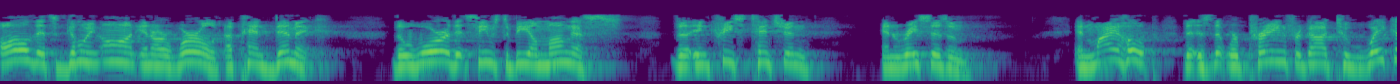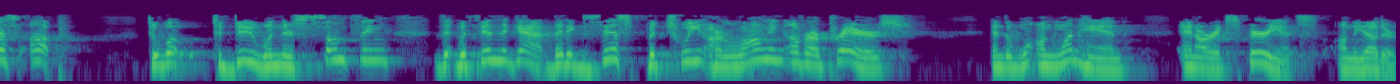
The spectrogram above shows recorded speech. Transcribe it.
all that's going on in our world, a pandemic, the war that seems to be among us, the increased tension and racism. And my hope is that we're praying for God to wake us up to what to do when there's something that within the gap that exists between our longing of our prayers and the, on one hand and our experience on the other.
